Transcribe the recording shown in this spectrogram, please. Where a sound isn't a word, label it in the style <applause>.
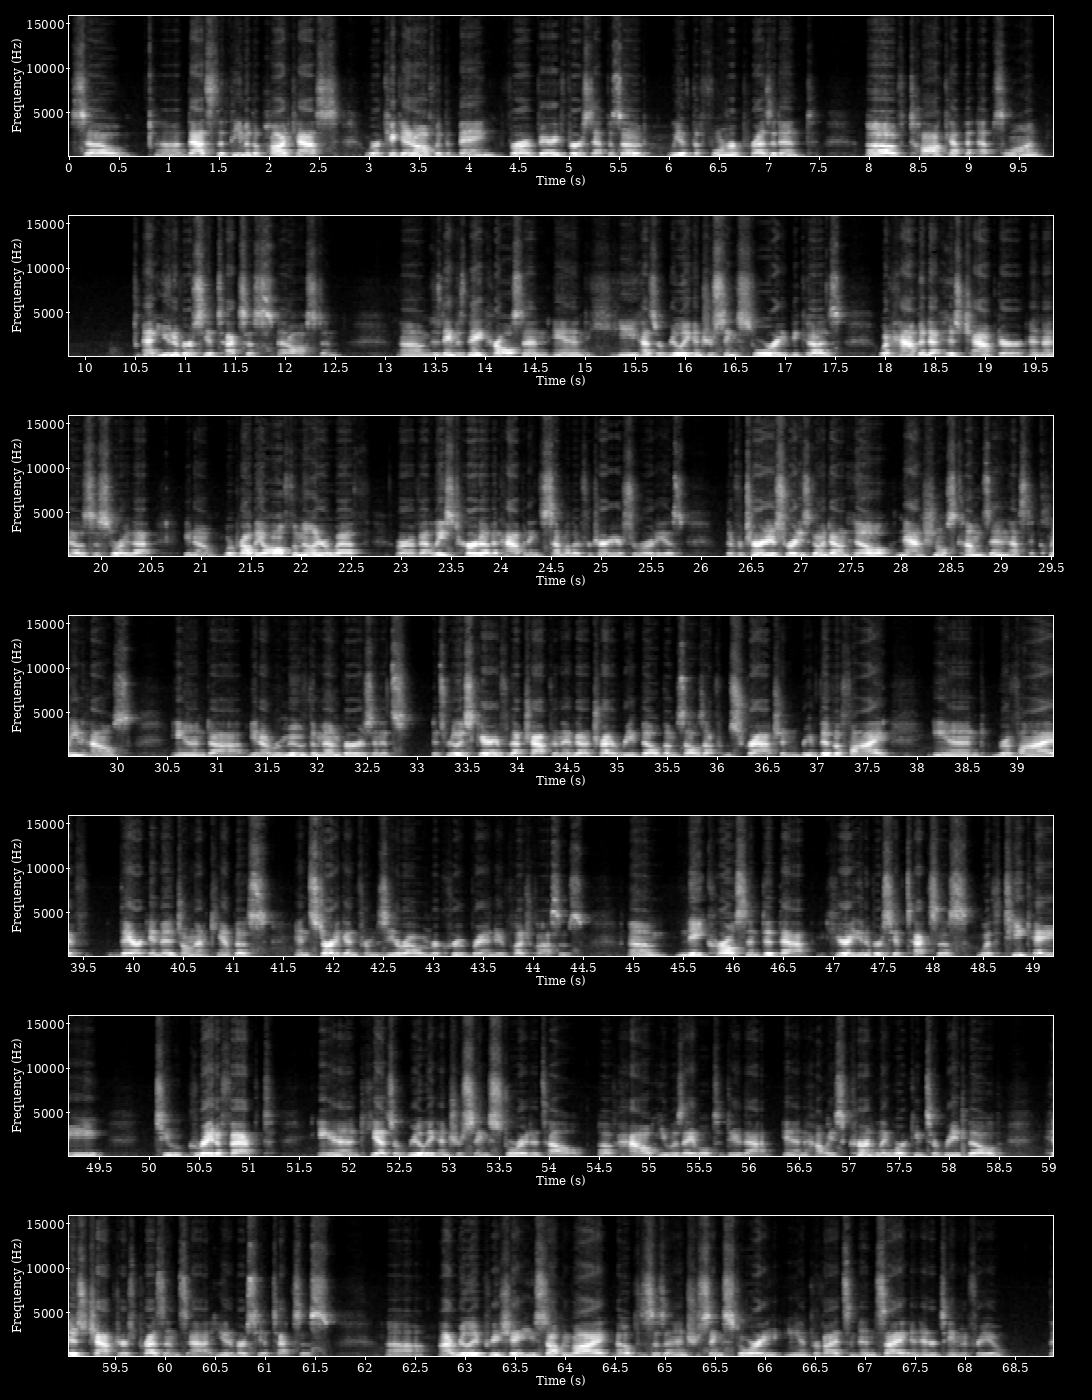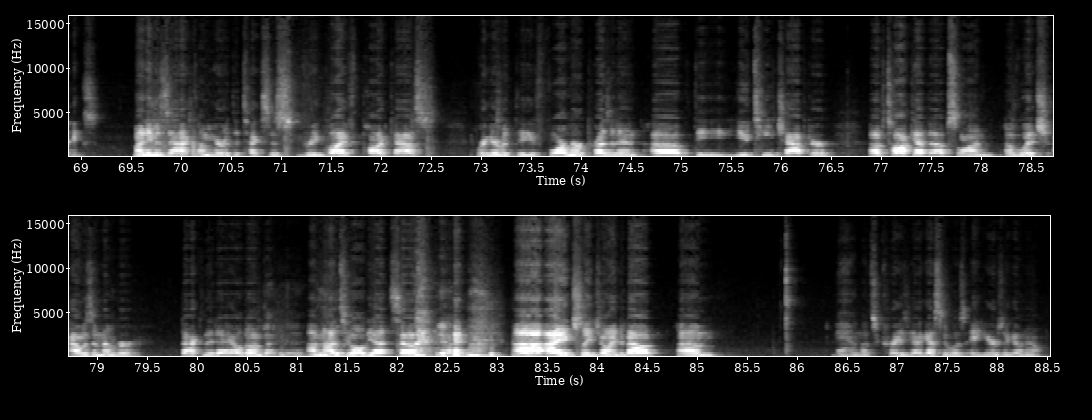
So uh, that's the theme of the podcast. We're kicking it off with a bang for our very first episode. We have the former president of Tau Kappa Epsilon at University of Texas at Austin. Um, his name is Nate Carlson, and he has a really interesting story because what happened at his chapter, and I know this is a story that you know we're probably all familiar with, or have at least heard of it happening to some other fraternity or sorority, is the fraternity or sorority is going downhill. Nationals comes in, has to clean house, and uh, you know remove the members, and it's it's really scary for that chapter, and they've got to try to rebuild themselves up from scratch and revivify and revive their image on that campus and start again from zero and recruit brand new pledge classes. Um, Nate Carlson did that here at University of Texas with TKE to great effect, and he has a really interesting story to tell of how he was able to do that and how he's currently working to rebuild his chapter's presence at University of Texas. Uh, I really appreciate you stopping by. I hope this is an interesting story and provides some insight and entertainment for you. Thanks. My name is Zach. I'm here with the Texas Greek Life podcast. We're here with the former president of the UT chapter of Tau Kappa Epsilon, of which I was a member back in the day, although I'm, I'm not too old yet. So <laughs> <laughs> uh, I actually joined about, um, man, that's crazy. I guess it was eight years ago now.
